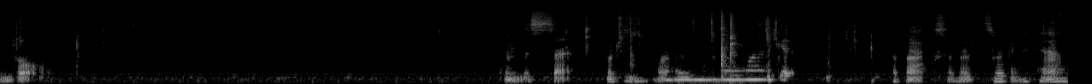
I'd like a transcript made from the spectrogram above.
involved in this set, which is why I wanted to get a box of it so I can have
